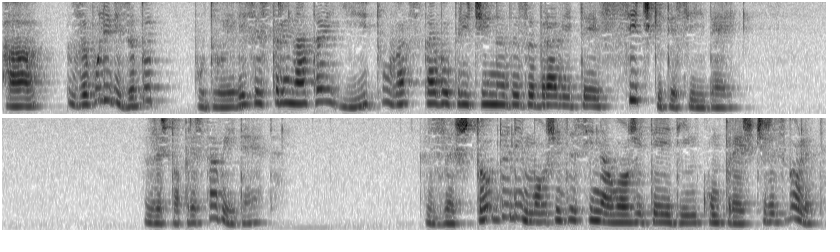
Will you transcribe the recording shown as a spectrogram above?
а заболи ви зъбът, подуе ви се страната и това става причина да забравите всичките си идеи. Защо престава идеята? Защо да не може да си наложите един компрес чрез волята?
